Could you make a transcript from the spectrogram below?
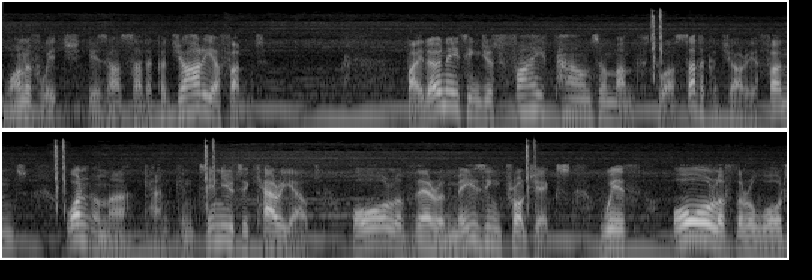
one of which is our Sadaqah Jariyah Fund. By donating just £5 a month to our Sadaqah Jariyah Fund, One Ummah can continue to carry out all of their amazing projects with all of the reward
